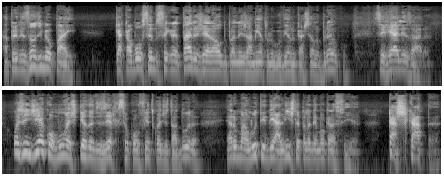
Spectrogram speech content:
A previsão de meu pai, que acabou sendo secretário-geral do Planejamento no governo Castelo Branco, se realizara. Hoje em dia é comum a esquerda dizer que seu conflito com a ditadura era uma luta idealista pela democracia. Cascata!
